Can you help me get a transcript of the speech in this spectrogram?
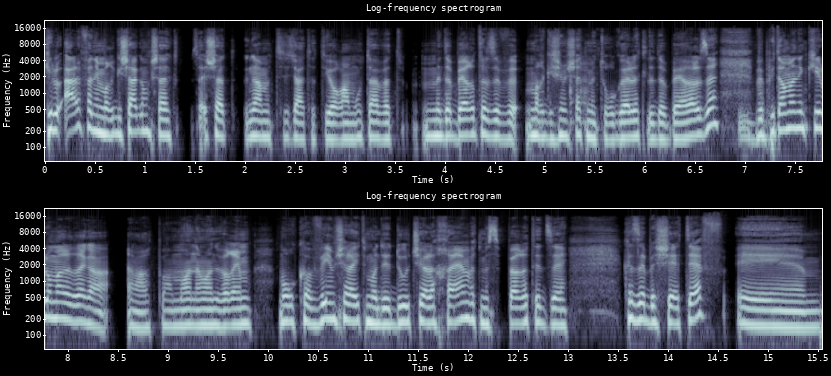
כאילו א' אני מרגישה גם שאת, שאת גם את יודעת את יו"ר העמותה ואת מדברת על זה ומרגישים שאת מתורגלת לדבר על זה ופתאום אני כאילו אומרת רגע אמרת פה המון המון דברים מורכבים של ההתמודדות שלכם ואת מספרת את זה כזה בשטף. אמ,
